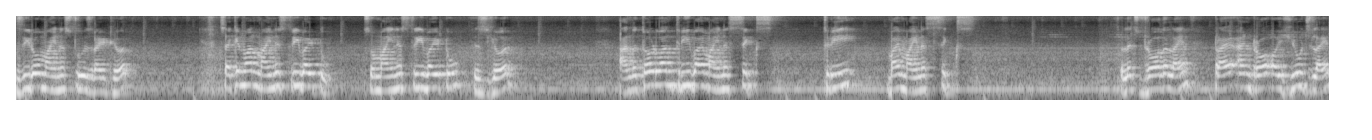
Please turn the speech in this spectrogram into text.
0 minus 2 is right here. Second one minus 3 by 2 so minus 3 by 2 is here. And the third one 3 by minus 6 3 by minus 6 so let's draw the line. Try and draw a huge line.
